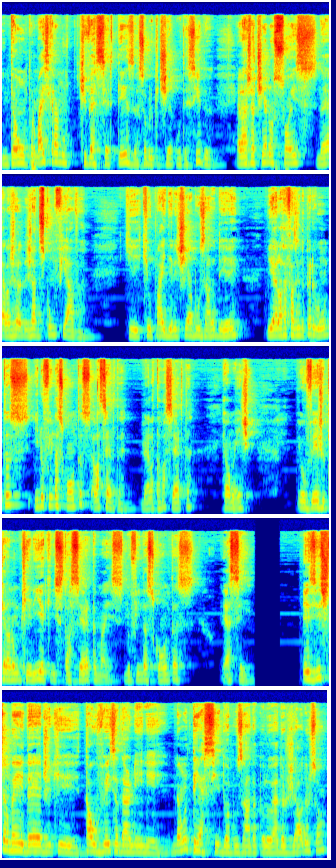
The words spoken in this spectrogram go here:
Então, por mais que ela não tivesse certeza sobre o que tinha acontecido, ela já tinha noções, né, ela já, já desconfiava que, que o pai dele tinha abusado dele, e ela vai fazendo perguntas, e no fim das contas, ela acerta. Ela estava certa, realmente. Eu vejo que ela não queria que está certa, mas no fim das contas, é assim. Existe também a ideia de que talvez a Darlene não tenha sido abusada pelo Edward Alderson.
